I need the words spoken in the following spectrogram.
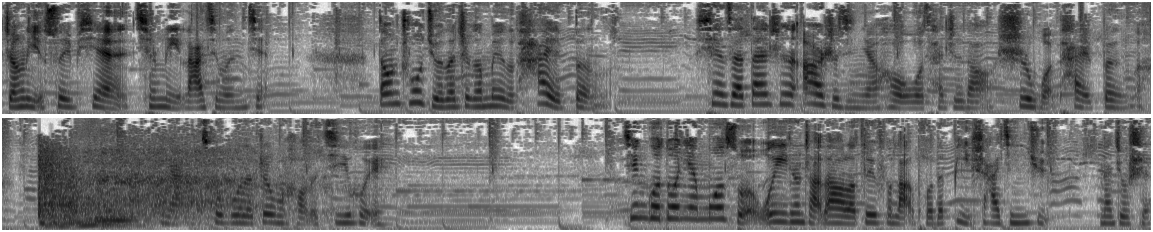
整理碎片、清理垃圾文件。当初觉得这个妹子太笨了。现在单身二十几年后，我才知道是我太笨了。哎呀，错过了这么好的机会。经过多年摸索，我已经找到了对付老婆的必杀金句，那就是：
